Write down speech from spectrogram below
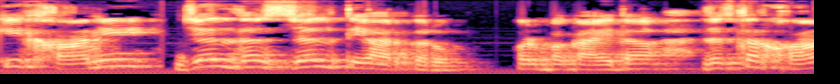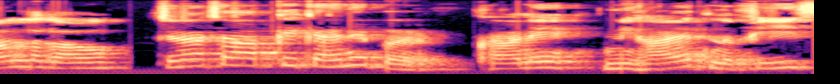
कि खाने जल्द अज जल्द तैयार करो और बकायदा दस्तरखान लगाओ। चनाचा आपके कहने पर खाने निहायत नफीस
